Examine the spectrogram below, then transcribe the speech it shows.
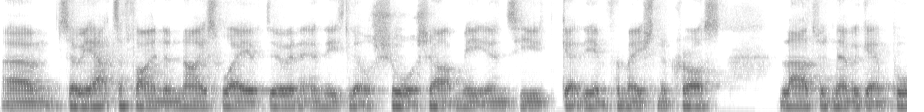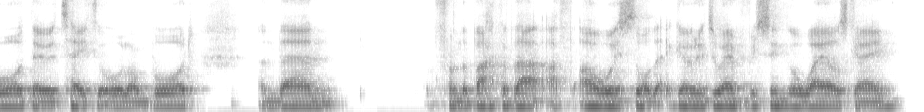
Um, so he had to find a nice way of doing it in these little short, sharp meetings. He'd get the information across. lads would never get bored; they would take it all on board. And then from the back of that, I, always thought that going into every single Wales game,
